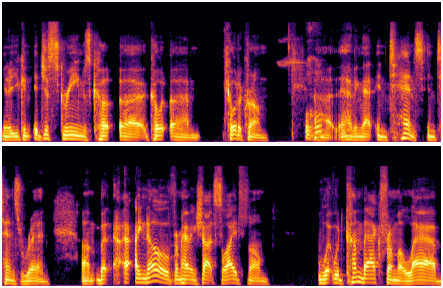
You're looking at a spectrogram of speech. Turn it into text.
you know you can it just screams co- uh, co- um, Kodachrome mm-hmm. uh, having that intense intense red um, but I, I, know from having shot slide film what would come back from a lab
